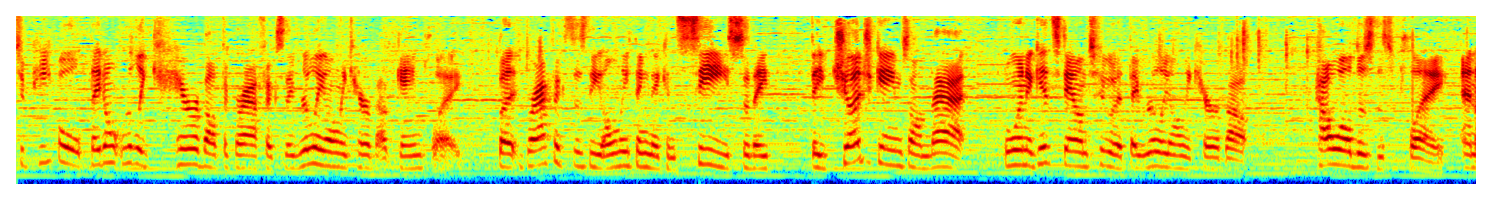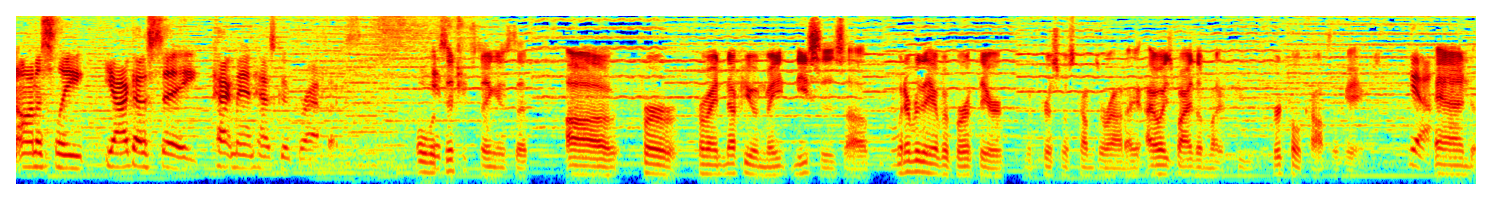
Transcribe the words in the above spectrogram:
to people, they don't really care about the graphics. They really only care about gameplay. But graphics is the only thing they can see, so they they judge games on that. But when it gets down to it, they really only care about how well does this play. And honestly, yeah, I gotta say, Pac-Man has good graphics. Well, what's If- interesting is that uh, for for my nephew and my nieces, uh, whenever they have a birthday or when Christmas comes around, I, I always buy them a few virtual console games, Yeah, and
